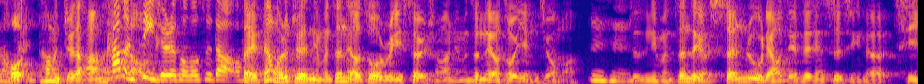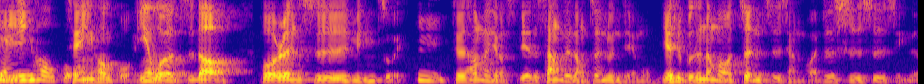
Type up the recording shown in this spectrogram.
那种感觉。他们觉得好像很他们自己觉得头头是道。对，但我就觉得你们真的有做 research 吗？你们真的有做研究吗？嗯哼，就是你们真的有深入了解这件事情的起因、前因后果、前因后果。因为我有知道。我有认识名嘴，嗯，就是他们有也是上这种政论节目，也许不是那么政治相关，就是时事型的。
